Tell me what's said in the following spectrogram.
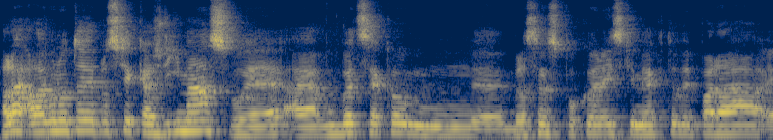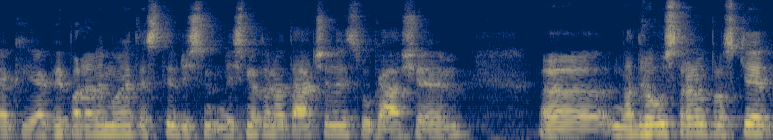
Ale, ale ono to je prostě, každý má svoje a já vůbec jako mm, byl jsem spokojený s tím, jak to vypadá, jak, jak vypadaly moje testy, když, když jsme to natáčeli s Lukášem. Eh, na druhou stranu prostě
